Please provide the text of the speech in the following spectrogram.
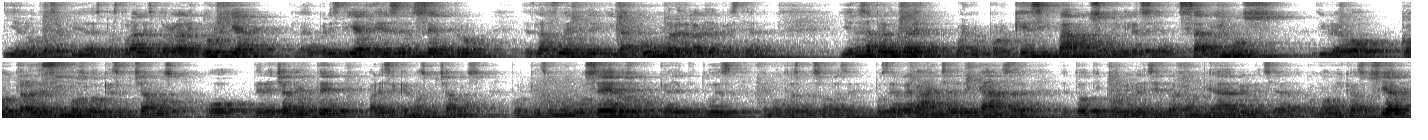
y en otras actividades pastorales. Pero la liturgia la Eucaristía es el centro, es la fuente y la cumbre de la vida cristiana. Y en esa pregunta de, bueno, ¿por qué si vamos a la iglesia salimos y luego contradecimos lo que escuchamos o derechamente parece que no escuchamos porque somos groseros o porque hay actitudes en otras personas de, pues de revancha, de venganza, de, todo tipo de violencia intrafamiliar, violencia económica, social?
